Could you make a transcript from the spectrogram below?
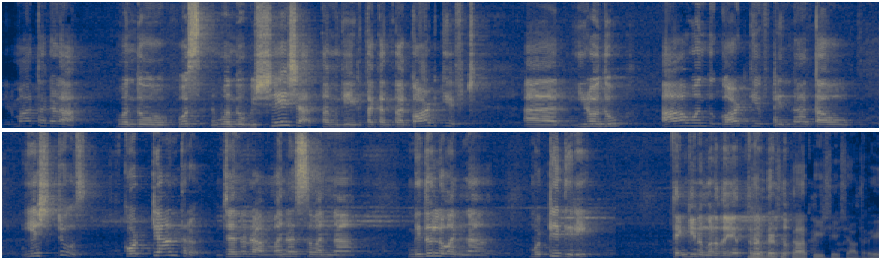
ನಿರ್ಮಾತಗಳ ಒಂದು ಹೊಸ್ ಒಂದು ವಿಶೇಷ ತಮಗೆ ಇರ್ತಕ್ಕಂಥ ಗಾಡ್ ಗಿಫ್ಟ್ ಇರೋದು. ಆ ಒಂದು ಗಾಡ್ ಗಿಫ್ಟ್ ಇಂದ ತಾವು ಎಷ್ಟು ಕೋಟ್ಯಾಂತರ ಜನರ ಮನಸ್ಸನ್ನ ಮಿದುಲುವನ್ನ ಮುಟ್ಟಿದಿರಿ ತೆಂಗಿನ ಮರದ ಎತ್ತರ ನಿರ್ದೇಶಕ ಪಿ ಶೇಷಾದ್ರಿ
